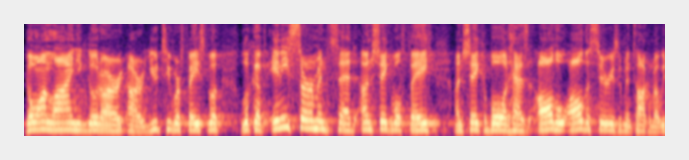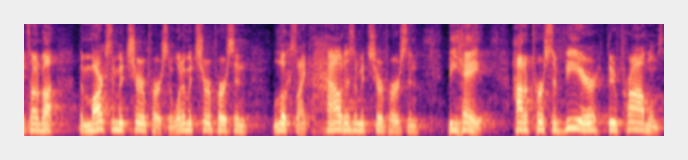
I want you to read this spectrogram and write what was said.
go online, you can go to our, our YouTube or Facebook, look up any sermon said Unshakable Faith, Unshakable. It has all the, all the series we've been talking about. We talked about the marks of a mature person, what a mature person looks like. How does a mature person behave? How to persevere through problems.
